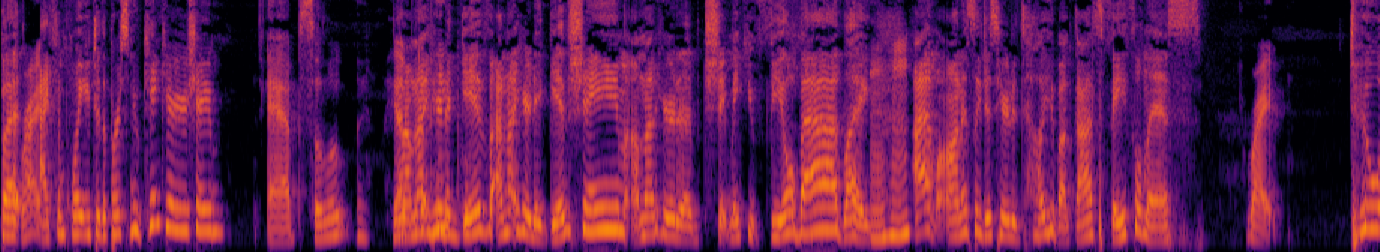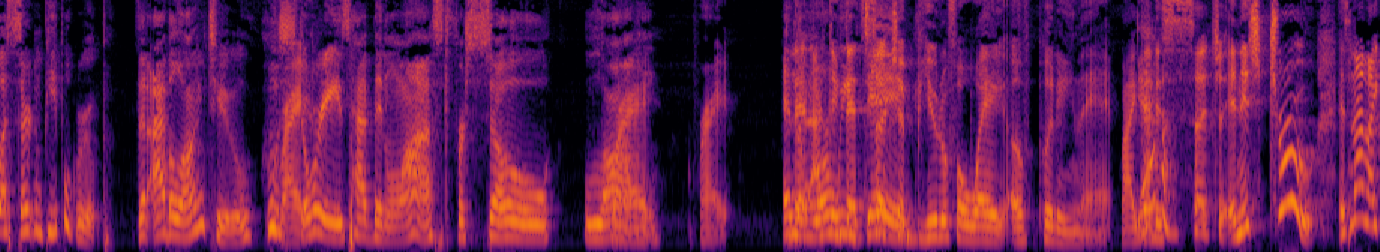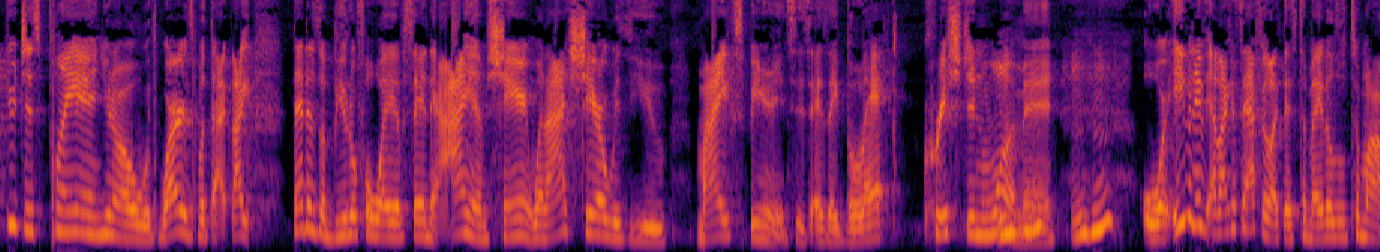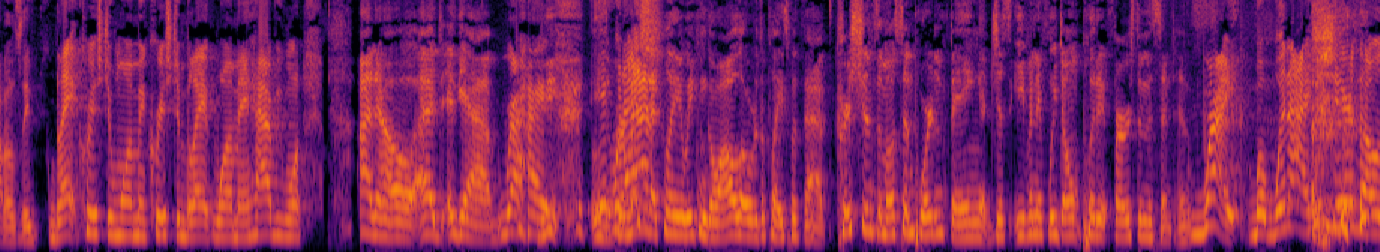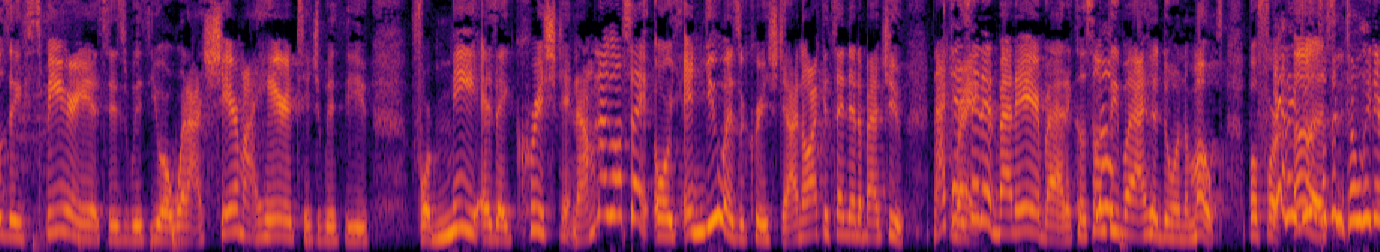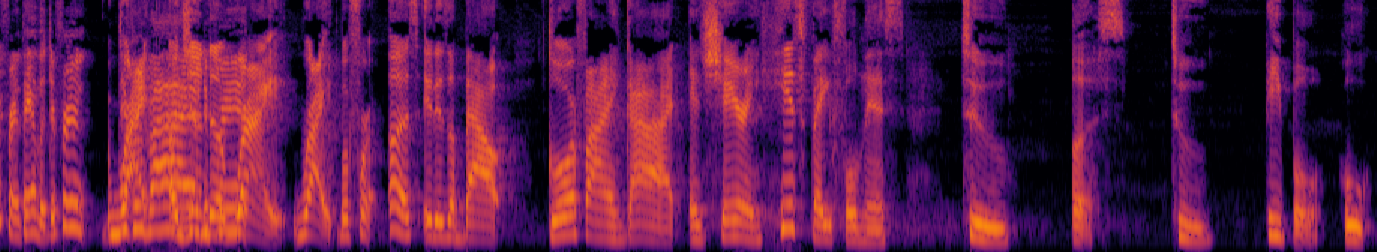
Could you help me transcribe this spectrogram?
But Mm-hmm. Right. I can point you to the person who can carry your shame, Absolutely. and I'm not here to give. I'm not here to give shame. I'm not here to sh- make you feel bad. Like, Mm-hmm. I'm honestly just here to tell you about God's faithfulness Right. to a certain people group that I belong to, whose Right. stories have been lost for so long. Right. Right. And that I think that's dig, such a beautiful way of putting that. Like that Yeah. is such a, and it's true. It's not like you're just playing, you know, with words, but that like that is a beautiful way of saying that I am sharing when I share with you my experiences as a black Christian mm-hmm. woman. Mm-hmm. Or even if, like I said, I feel like that's tomatoes or tomatoes. If black Christian woman, Christian black woman, however you want, I know. I, yeah. right? We- It- I sh- grammatically, we can go all over the place with that. Christian's the most important thing, just even if we don't put it first in the sentence. Right. But when I share those experiences with you or when I share my heritage with you, for me as a Christian, now I'm not going to say, or, and you as a Christian, I know I can say that about you. Now I can't Right. say that about everybody because some people out here doing the most. But for Yeah, they do us, something totally different. They have a different, different right, vibe, agenda, different- right, right. But for us, it is about glorifying God and sharing his faithfulness to us, to people who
